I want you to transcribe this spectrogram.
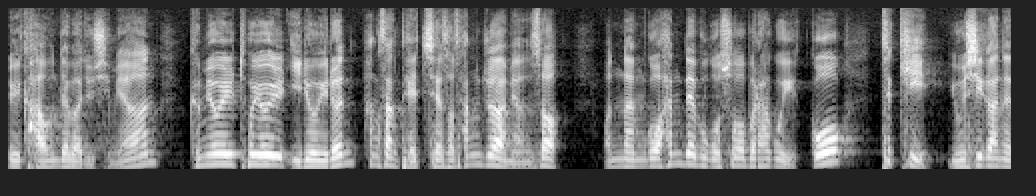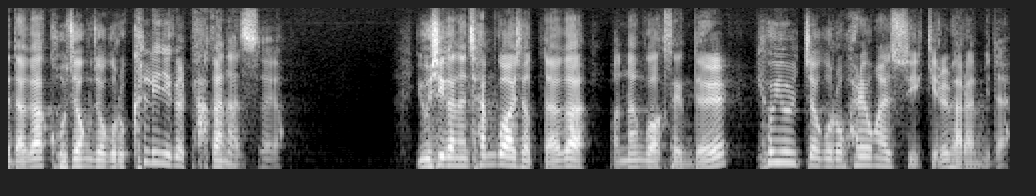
여기 가운데 봐주시면 금요일, 토요일, 일요일은 항상 대체해서 상주하면서 언남고 한대부고 수업을 하고 있고 특히 이 시간에다가 고정적으로 클리닉을 박아놨어요. 이 시간은 참고하셨다가 언남고 학생들 효율적으로 활용할 수 있기를 바랍니다.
